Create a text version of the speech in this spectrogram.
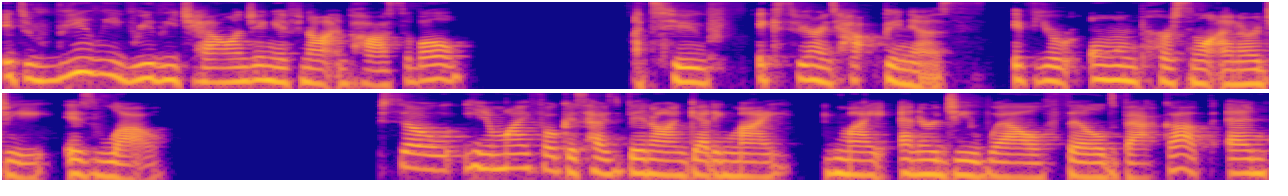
it's really really challenging if not impossible to experience happiness if your own personal energy is low. So, you know, my focus has been on getting my my energy well filled back up and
